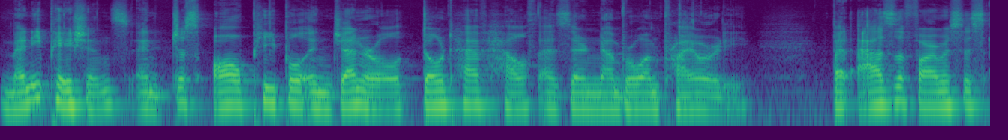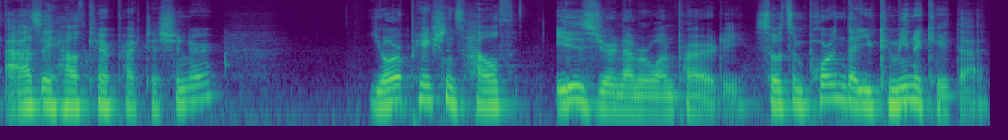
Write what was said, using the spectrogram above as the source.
Many patients and just all people in general don't have health as their number one priority. But as a pharmacist, as a healthcare practitioner, your patient's health is your number one priority. So it's important that you communicate that.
